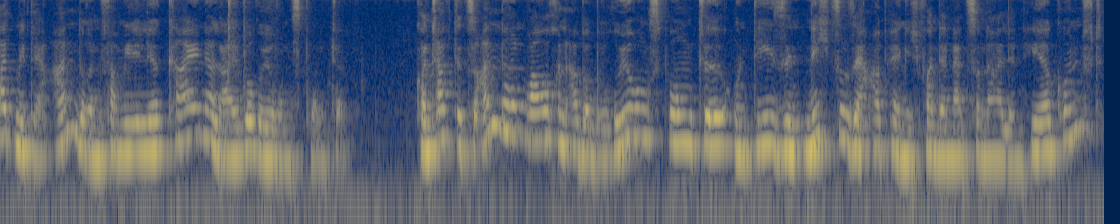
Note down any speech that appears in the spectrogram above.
hat mit der anderen Familie keinerlei Berührungspunkte. Kontakte zu anderen brauchen aber Berührungspunkte und die sind nicht so sehr abhängig von der nationalen Herkunft,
